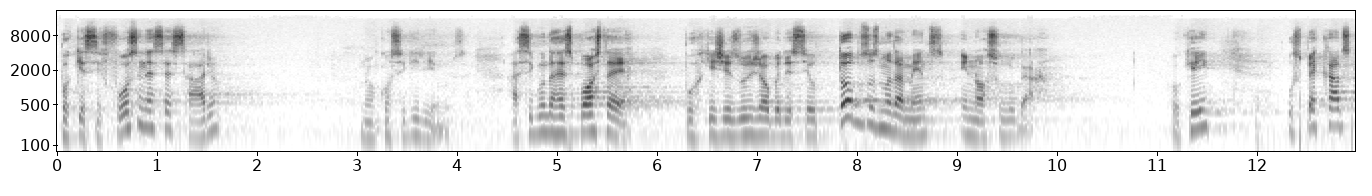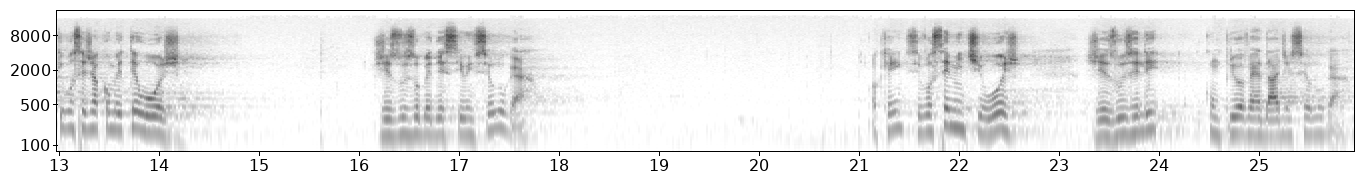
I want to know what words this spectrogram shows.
Porque se fosse necessário, não conseguiríamos. A segunda resposta é: porque Jesus já obedeceu todos os mandamentos em nosso lugar. Ok? Os pecados que você já cometeu hoje, Jesus obedeceu em seu lugar. Ok? Se você mentiu hoje, Jesus ele cumpriu a verdade em seu lugar.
